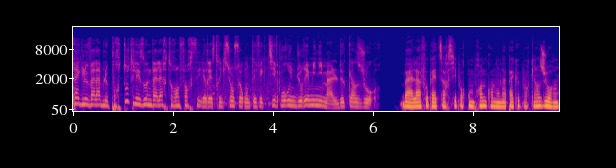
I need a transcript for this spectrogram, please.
règles valables pour toutes les zones d'alerte renforcées. Les restrictions seront effectives pour une durée minimale de 15 jours. Bah là, faut pas être sorcier pour comprendre qu'on n'en a pas que pour 15 jours. hein.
